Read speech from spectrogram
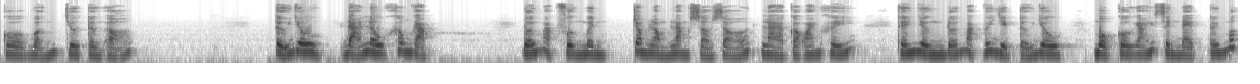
cô vẫn chưa từng ở. Tử Du đã lâu không gặp. Đối mặt Phương Minh, trong lòng lăng sợ sở là có oán khí, Thế nhưng đối mặt với Diệp Tử Du, một cô gái xinh đẹp tới mức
